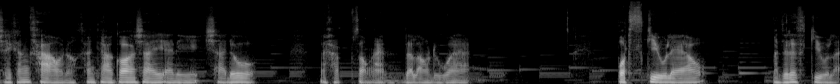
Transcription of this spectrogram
ใช้ค้างคาวเนาะค้างคาวก็ใช้อันนี้ Shadow นะครับสองอันเดี๋ยวลองดูว่าปลดสกิลแล้ว มันจะได้สกิลอะไร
